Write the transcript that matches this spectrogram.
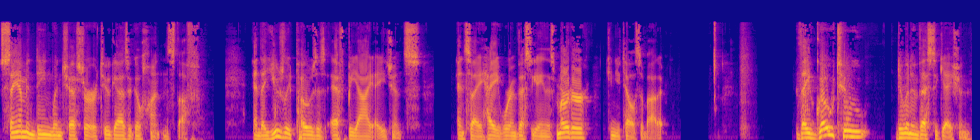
Sam and Dean Winchester are two guys that go hunt and stuff, and they usually pose as FBI agents and say, "Hey, we're investigating this murder. Can you tell us about it?" They go to do an investigation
